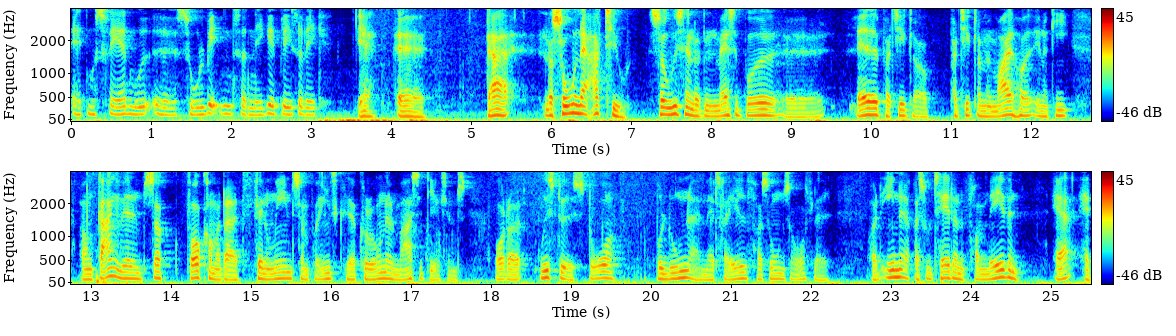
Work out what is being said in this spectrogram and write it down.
atmosfæren mod øh, solvinden, så den ikke blæser væk. Ja, øh, der, når solen er aktiv, så udsender den en masse både øh, ladede partikler og partikler med meget høj energi, og en gang imellem så forekommer der et fænomen, som på engelsk hedder coronal mass ejections, hvor der udstødes store volumener af materiale fra solens overflade. Og en af resultaterne fra MAVEN er, at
